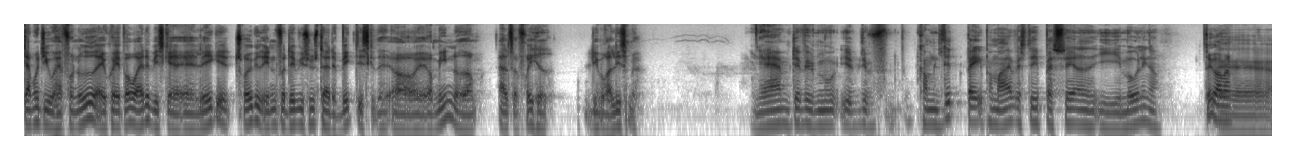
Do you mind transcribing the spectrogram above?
Der må de jo have fundet ud af, okay, hvor er det, vi skal øh, lægge trykket inden for det, vi synes, der er det vigtigste at, øh, at mene noget om. Altså frihed, liberalisme. Ja, det vil, det vil komme lidt bag på mig, hvis det er baseret i målinger. Det går øh,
